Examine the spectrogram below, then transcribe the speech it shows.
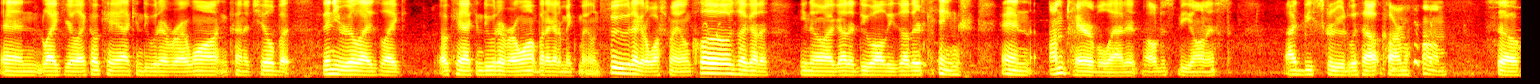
And like you're like, okay, I can do whatever I want and kind of chill. But then you realize like, okay, I can do whatever I want, but I got to make my own food. I got to wash my own clothes. I got to, you know, I got to do all these other things. And I'm terrible at it. I'll just be honest. I'd be screwed without Car Mom. So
